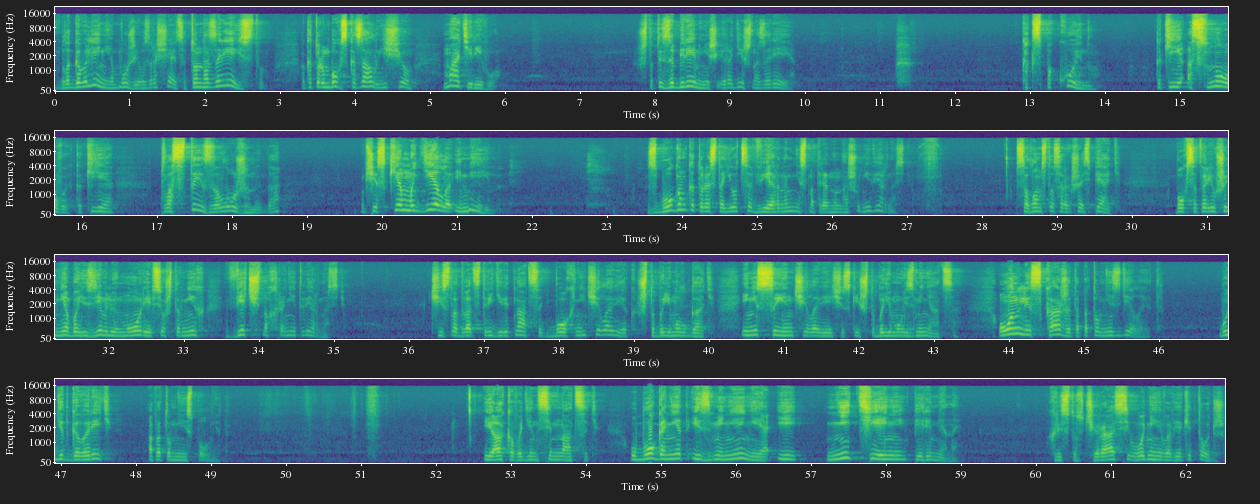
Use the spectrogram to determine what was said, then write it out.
благоволение Божье возвращается, то назарейство, о котором Бог сказал еще матери его – что ты забеременеешь и родишь Назарея. Как спокойно, какие основы, какие пласты заложены, да? Вообще, с кем мы дело имеем? С Богом, который остается верным, несмотря на нашу неверность. Псалом 146, 5. Бог, сотворивший небо и землю, и море, и все, что в них, вечно хранит верность. Числа 23, 19. Бог не человек, чтобы ему лгать, и не сын человеческий, чтобы ему изменяться. Он ли скажет, а потом не сделает? Будет говорить, а потом не исполнит. Иаков 1,17. У Бога нет изменения и ни тени перемены. Христос вчера, сегодня и во веки тот же.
